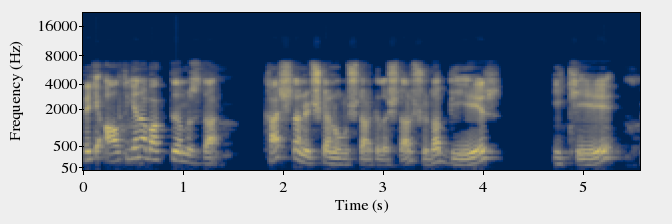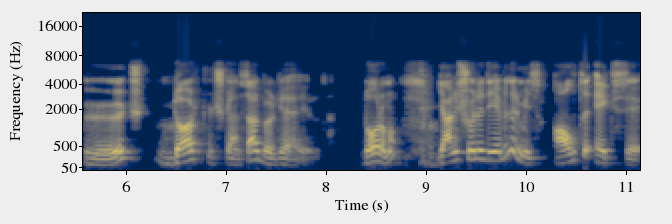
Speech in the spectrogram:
Peki altıgene baktığımızda kaç tane üçgen oluştu arkadaşlar? Şurada 1, 2, 3, 4 üçgensel bölgeye ayırdı. Doğru mu? Yani şöyle diyebilir miyiz? 6 eksi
